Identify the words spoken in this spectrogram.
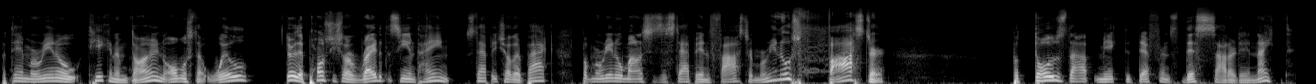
But then Moreno taking him down almost at will. There, they punched each other right at the same time, stepped each other back, but Moreno manages to step in faster. Moreno's faster. But does that make the difference this Saturday night?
